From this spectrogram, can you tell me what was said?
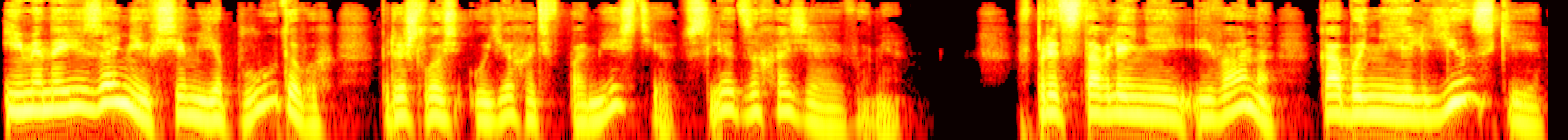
Именно из-за них семье Плутовых пришлось уехать в поместье вслед за хозяевами. В представлении Ивана, кабы не Ильинские,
